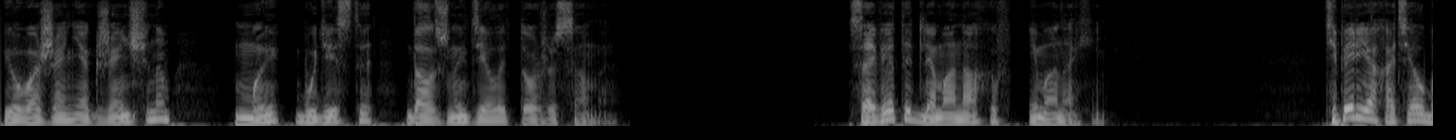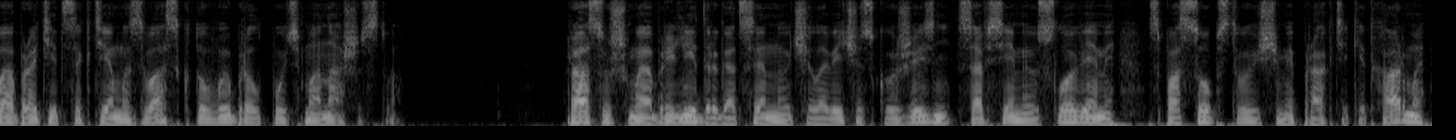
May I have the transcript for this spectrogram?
и уважения к женщинам, мы, буддисты, должны делать то же самое. Советы для монахов и монахинь. Теперь я хотел бы обратиться к тем из вас, кто выбрал путь монашества. Раз уж мы обрели драгоценную человеческую жизнь со всеми условиями, способствующими практике дхармы,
